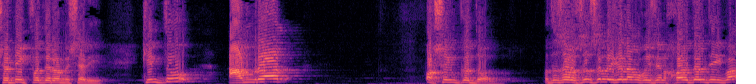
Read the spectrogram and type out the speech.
সঠিক পথের অনুসারী। কিন্তু আমরা অসংখ্য দল, অথচ রসুল্লাহ কইছেন কয় দল যাইবা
